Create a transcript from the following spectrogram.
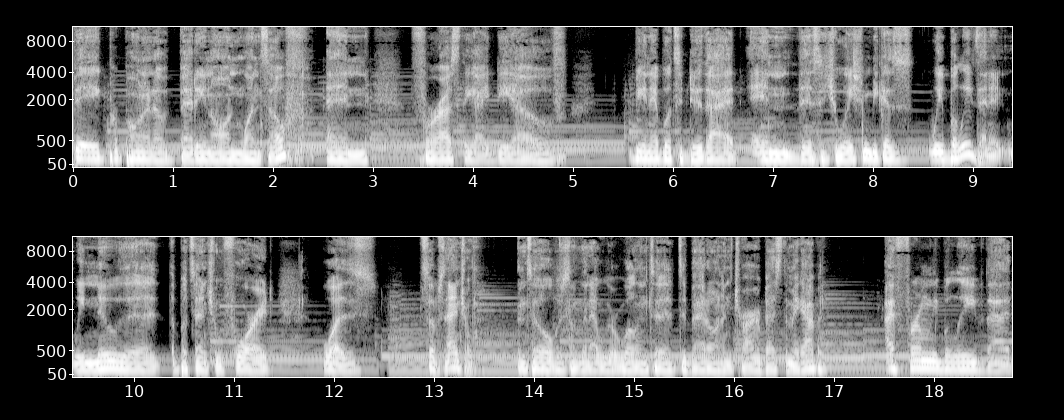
big proponent of betting on oneself. And for us, the idea of being able to do that in this situation because we believed in it. We knew the, the potential for it was substantial. And so it was something that we were willing to, to bet on and try our best to make happen. I firmly believe that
